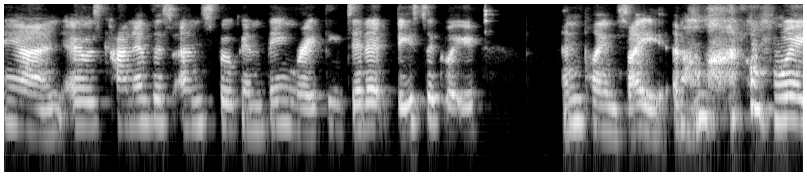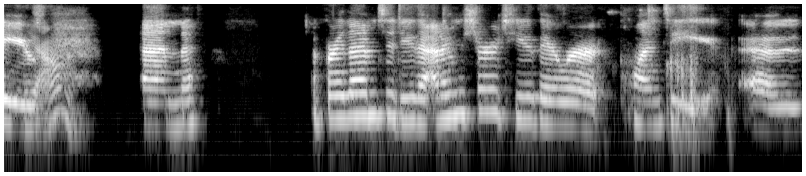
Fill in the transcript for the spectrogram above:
And it was kind of this unspoken thing, right? They did it basically in plain sight in a lot of ways yeah and for them to do that and i'm sure too there were plenty of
